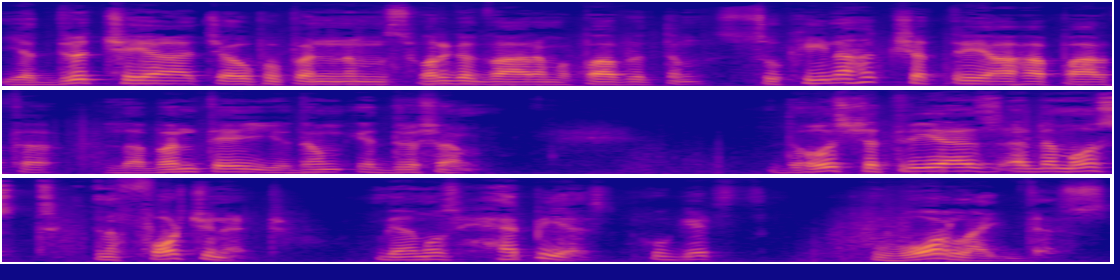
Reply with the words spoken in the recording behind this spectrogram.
Yadruchaya chaupapannam swargadvaram apavritam sukhinah kshatriyaha partha labante yudham idrusam. Those kshatriyas are the most you know, fortunate, they are most happiest who gets war like this.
